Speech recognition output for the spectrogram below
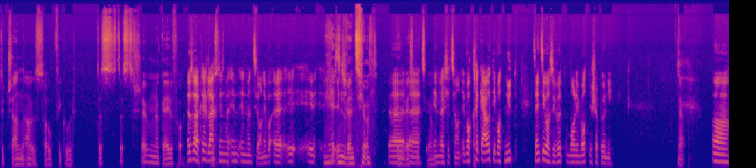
der Can als Hauptfigur. Das, das stelle ich mir noch geil vor. Das wäre keine schlechte In In Invention. Ich, äh, äh, äh, schon? Invention. Äh, Investition. Äh, Investition. Ich will kein Geld, ich will nichts. Das Einzige, was ich will, was ich will ist eine Bühne. Ja. Äh,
